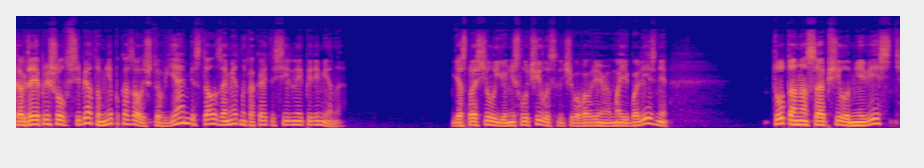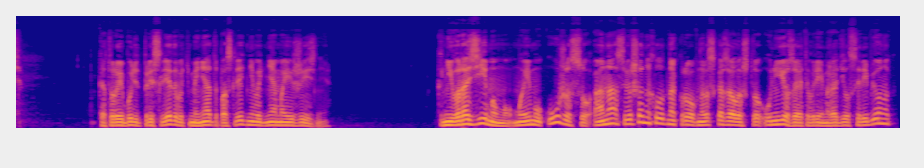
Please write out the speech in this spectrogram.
Когда я пришел в себя, то мне показалось, что в ямбе стала заметна какая-то сильная перемена. Я спросил ее, не случилось ли чего во время моей болезни. Тут она сообщила мне весть, которая будет преследовать меня до последнего дня моей жизни. К невыразимому моему ужасу она совершенно хладнокровно рассказала, что у нее за это время родился ребенок,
